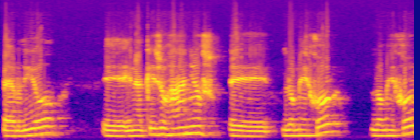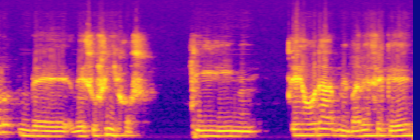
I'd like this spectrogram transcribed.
perdió eh, en aquellos años eh, lo mejor, lo mejor de, sus hijos. Y es hora, me parece que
